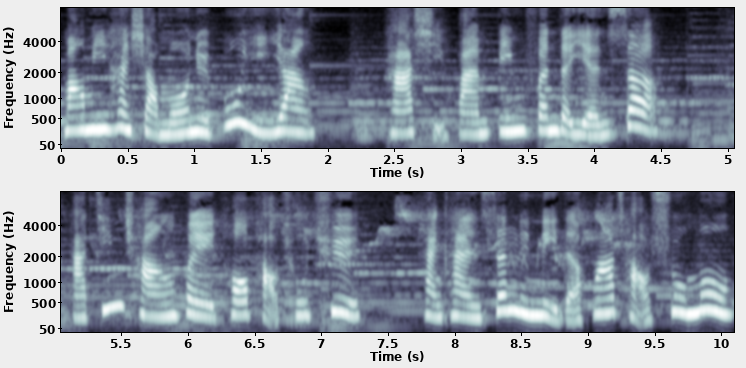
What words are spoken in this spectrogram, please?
猫咪和小魔女不一样，它喜欢缤纷的颜色。它经常会偷跑出去，看看森林里的花草树木，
